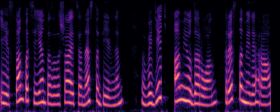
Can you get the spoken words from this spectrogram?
і стан пацієнта залишається нестабільним, введіть аміодарон 300 мг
